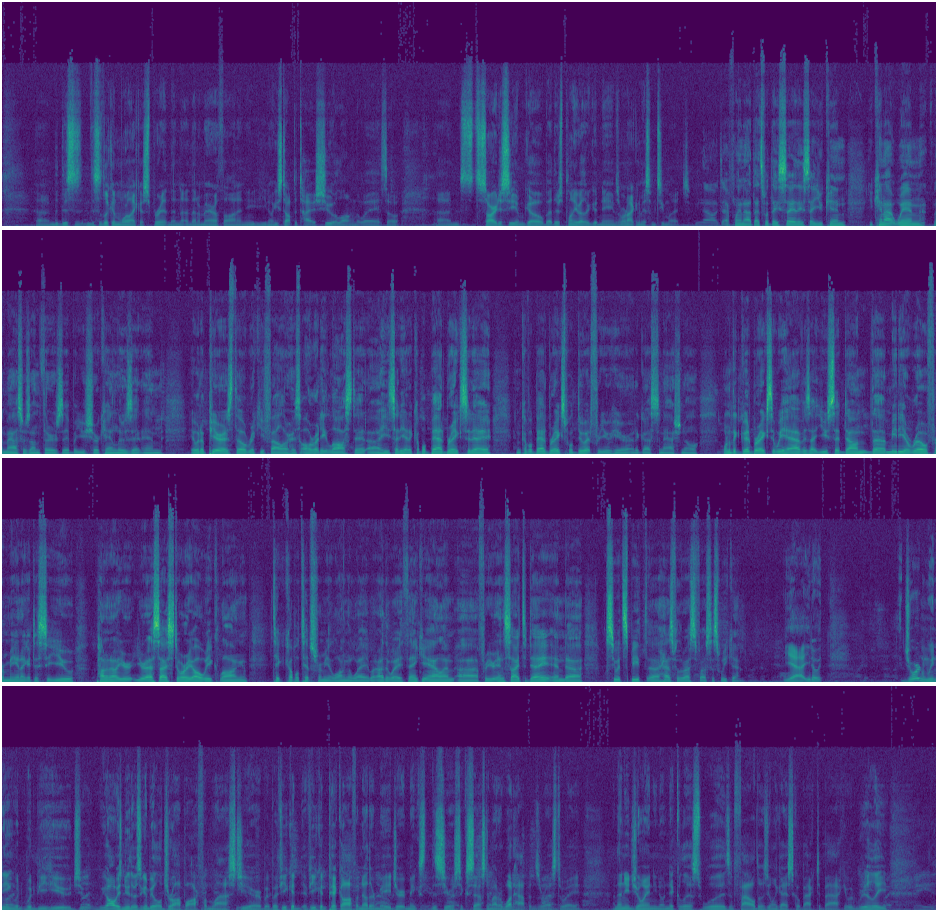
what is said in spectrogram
um, this is this is looking more like a sprint than than a marathon. And he, you know he stopped to tie his shoe along the way. So I'm sorry to see him go, but there's plenty of other good names. We're not going to miss him too much. No, definitely not. That's what they say. They say you can you cannot win the Masters on Thursday, but you sure can lose it. And it would appear as though Rickie Fowler has already lost it. Uh, he said he had a couple bad breaks today, and a couple bad breaks will do it for you here at Augusta National. One of the good breaks that we have is that you sit down the media row from me, and I get to see you pounding out your, your SI story all week long. Take a couple tips from you along the way. But either way, thank you, Alan, uh, for your insight today, and uh, we'll see what Spieth uh, has for the rest of us this weekend. Yeah, you know, Jordan winning would, would be huge. We always knew there was going to be a little drop off from last year, but, but if you could if you could pick off another major, it makes this year a success no matter what happens the rest of the way. And then you join, you know, Nicklaus Woods, and Faldo as the only guys to go back to back. It would really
